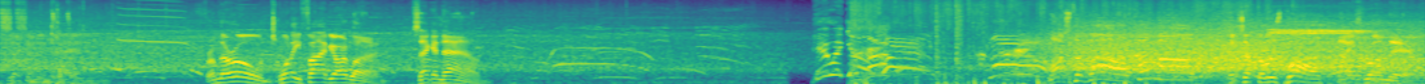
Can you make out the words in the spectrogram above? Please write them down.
Second and ten. From their own 25-yard line. Second down. Here we go! Lost the ball. Fumble. Picks up the loose ball. Nice run there.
